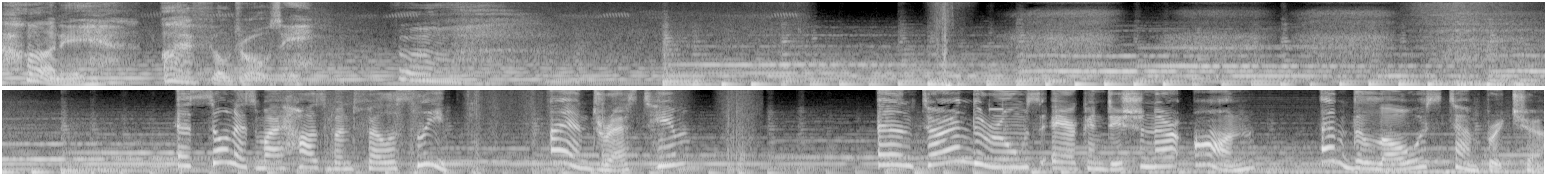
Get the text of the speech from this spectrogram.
Honey, I feel drowsy. As my husband fell asleep, I undressed him and turned the room's air conditioner on at the lowest temperature.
